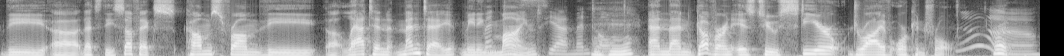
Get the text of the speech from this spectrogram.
the uh, that's the suffix, comes from the uh, Latin mente, meaning Mentis, mind, Yeah, mental. Mm-hmm. and then govern is to steer, drive, or control. Oh,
